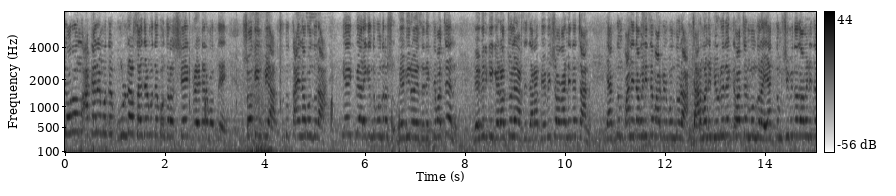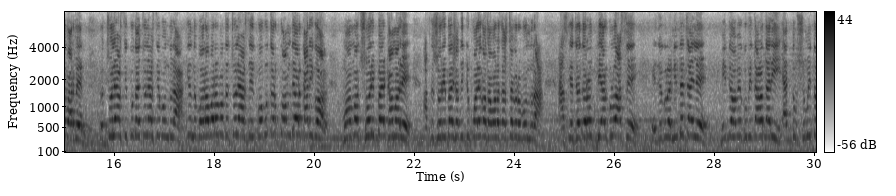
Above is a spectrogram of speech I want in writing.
চরম আকারের মধ্যে বুলডার সাইজের মধ্যে বন্ধুরা, সেই ব্রেডের মধ্যে শোকিং পেয়ার শুধু তাই না বন্ধুরা, এই পেয়ারে কিন্তু বন্ধুরা বেবি রয়েছে, দেখতে পাচ্ছেন? বেবির কি গেট চলে আসছে? যারা বেবি সহকার নিতে চান, একদম পানি দামে নিতে পারবেন বন্ধুরা। জার্মানি বিউটি দেখতে পাচ্ছেন বন্ধুরা, একদম সীমিত দামে নিতে পারবেন। তো চলে আসছি, কোথায় চলে আসছি বন্ধুরা? কিন্তু বরাবরের মধ্যে চলে আসছি, কবুতর কম দেওয়ার কারিগর, মোহাম্মদ শরীফ ভাইয়ের খামারে। আজকে শরীফ ভাইয়ের সাথে একটু পরে কথা বলার চেষ্টা করব বন্ধুরা। আজকে যে ধরনের পেয়ারগুলো আছে, এই যেগুলো নিতে চাইলে নিতে হবে খুবই তাড়াতাড়ি একদম সীমিত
